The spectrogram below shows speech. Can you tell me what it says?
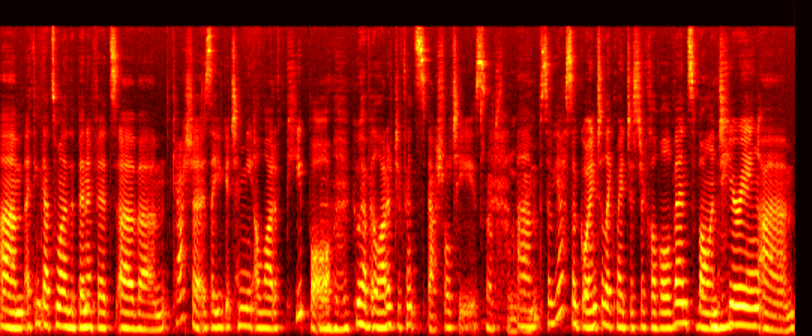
Um, I think that's one of the benefits of um, CSHA is that you get to meet a lot of people who have a lot of different specialties. Absolutely. Um, so yeah, so going to like my district level events, volunteering, um,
